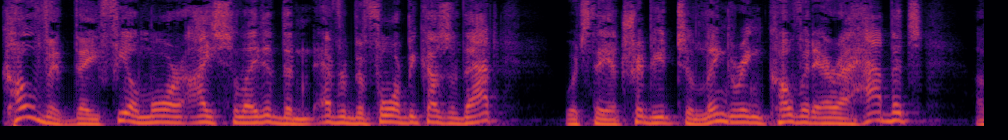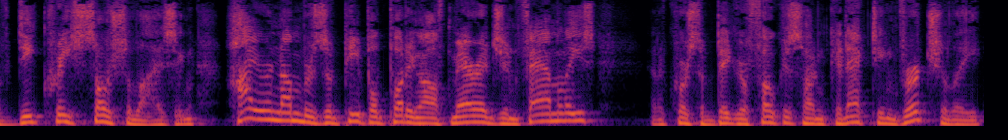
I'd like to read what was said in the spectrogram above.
COVID, they feel more isolated than ever before because of that, which they attribute to lingering COVID era habits of decreased socializing, higher numbers of people putting off marriage and families, and of course a bigger focus on connecting virtually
